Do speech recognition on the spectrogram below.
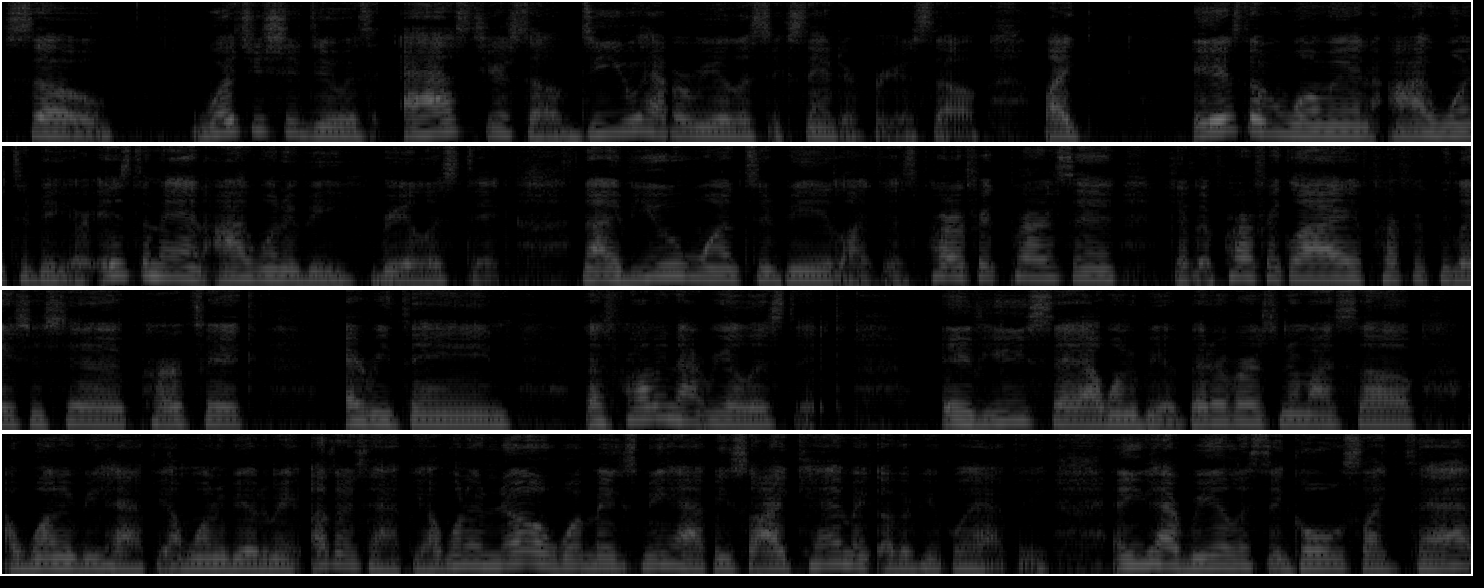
So, what you should do is ask yourself do you have a realistic standard for yourself? Like, is the woman I want to be or is the man I want to be realistic? Now, if you want to be like this perfect person, get the perfect life, perfect relationship, perfect everything, that's probably not realistic. If you say, I want to be a better version of myself, I want to be happy, I want to be able to make others happy, I want to know what makes me happy so I can make other people happy, and you have realistic goals like that,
